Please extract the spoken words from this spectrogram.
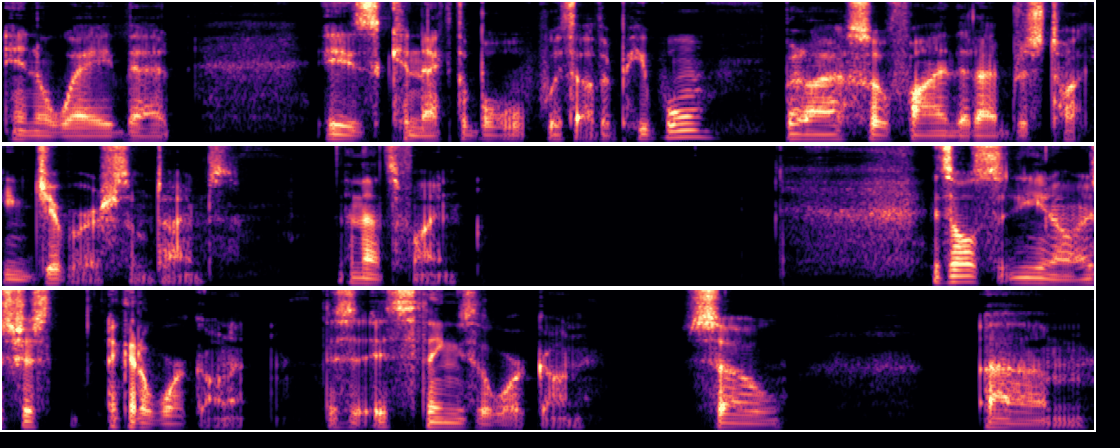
in a way that is connectable with other people, but I also find that I'm just talking gibberish sometimes, and that's fine. It's also, you know, it's just I got to work on it. This it's things to work on. So, um,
